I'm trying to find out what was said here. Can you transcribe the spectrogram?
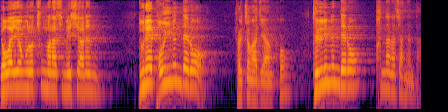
여호와의 영으로 충만하신 메시아는 눈에 보이는 대로 결정하지 않고 들리는 대로 판단하지 않는다.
